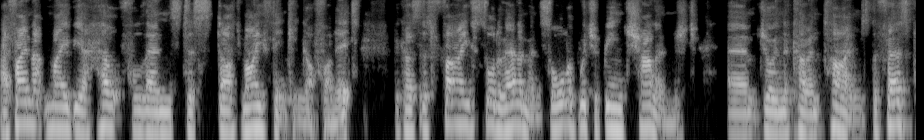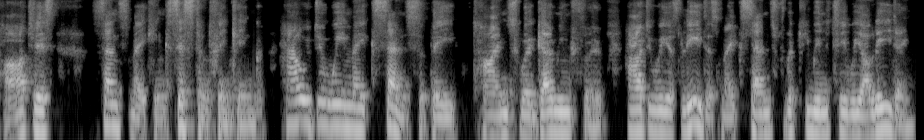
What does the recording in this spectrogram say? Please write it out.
I find that might be a helpful lens to start my thinking off on it, because there's five sort of elements, all of which have been challenged um, during the current times. The first part is sense making, system thinking. How do we make sense of the times we're going through? How do we as leaders make sense for the community we are leading?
